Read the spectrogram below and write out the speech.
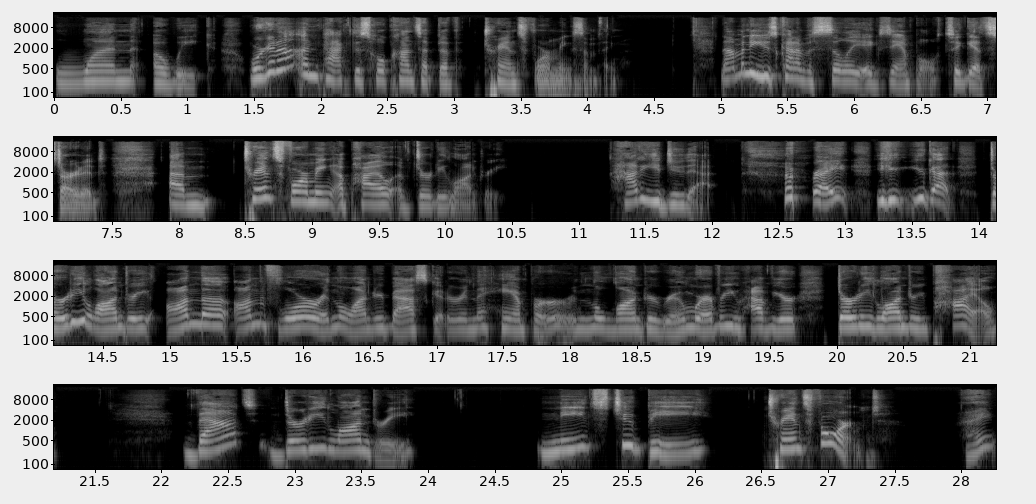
one a week. We're going to unpack this whole concept of transforming something. Now, I'm going to use kind of a silly example to get started. Um, transforming a pile of dirty laundry. How do you do that? right? You you got dirty laundry on the on the floor or in the laundry basket or in the hamper or in the laundry room wherever you have your dirty laundry pile. That dirty laundry needs to be transformed right?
